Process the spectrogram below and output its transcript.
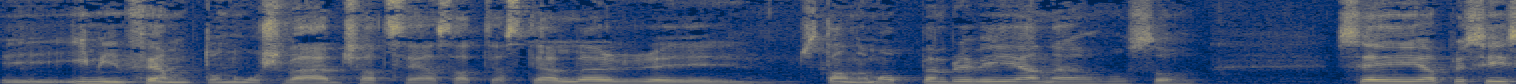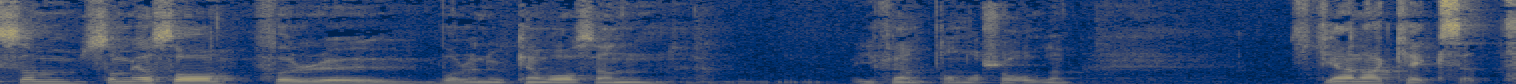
i, i min 15-årsvärld så att säga. Så att jag ställer, eh, stannar moppen bredvid henne och så säger jag precis som, som jag sa för eh, vad det nu kan vara sen i 15-årsåldern. Tjena kexet.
